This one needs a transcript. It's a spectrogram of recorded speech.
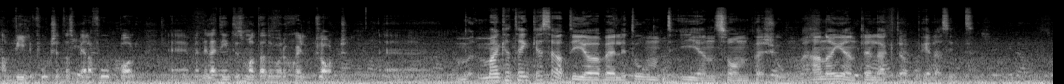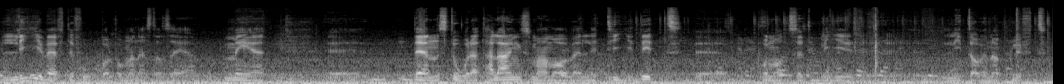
han vill fortsätta spela fotboll. Eh, men det lät inte som att det hade varit självklart. Man kan tänka sig att det gör väldigt ont i en sån person. Men han har ju egentligen lagt upp hela sitt liv efter fotboll får man nästan säga. Med eh, den stora talang som han var väldigt tidigt eh, på något sätt blir lite av en upplyft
